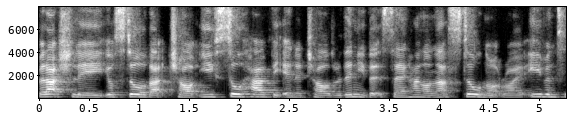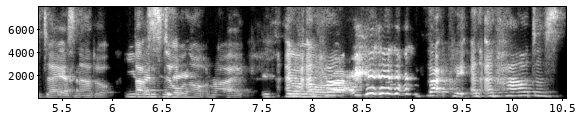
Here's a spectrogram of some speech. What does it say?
But actually, you're still that child. You still have the inner child within you that's saying, "Hang on, that's still not right." Even today, as an adult, Even that's still not right. It's And- still and how- right. Exactly. And and how does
